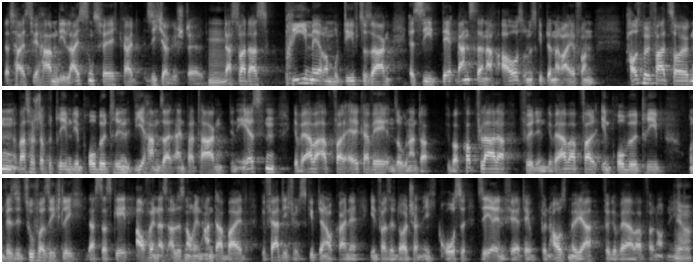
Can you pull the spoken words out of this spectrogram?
Das heißt, wir haben die Leistungsfähigkeit sichergestellt. Mhm. Das war das primäre Motiv zu sagen, es sieht ganz danach aus und es gibt eine Reihe von Hausmüllfahrzeugen, Wasserstoffbetrieben, den Probebetrieben. Wir haben seit ein paar Tagen den ersten Gewerbeabfall LKW, ein sogenannter Überkopflader für den Gewerbeabfall im Probebetrieb. Und wir sind zuversichtlich, dass das geht, auch wenn das alles noch in Handarbeit gefertigt wird. Es gibt ja noch keine, jedenfalls in Deutschland nicht, große Serienfertigung. Für ein Hausmüll ja, für Gewerbeabfall noch nicht. Ja.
